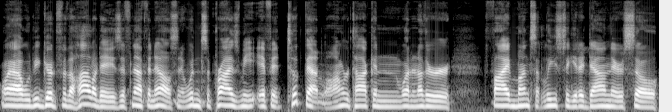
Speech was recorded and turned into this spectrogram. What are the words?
Well, it would be good for the holidays if nothing else, and it wouldn't surprise me if it took that long. We're talking what another five months at least to get it down there. So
